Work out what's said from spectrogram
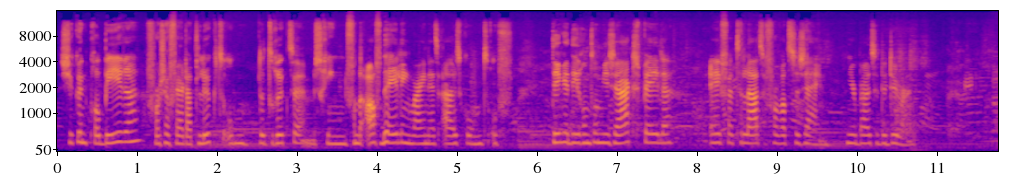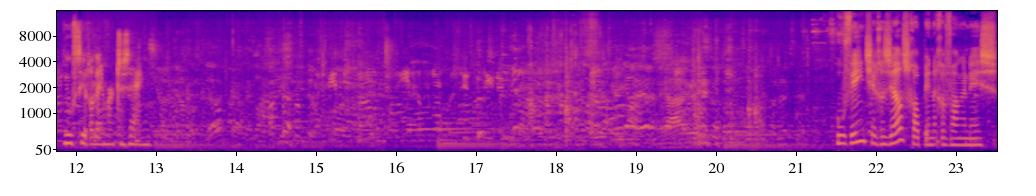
Dus je kunt proberen, voor zover dat lukt, om de drukte, misschien van de afdeling waar je net uitkomt, of dingen die rondom je zaak spelen, even te laten voor wat ze zijn, hier buiten de deur. Je hoeft hier alleen maar te zijn. Hoe vind je gezelschap in de gevangenis?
